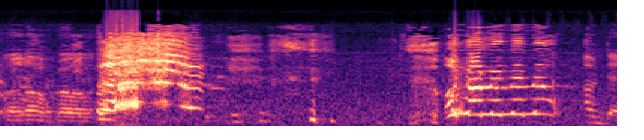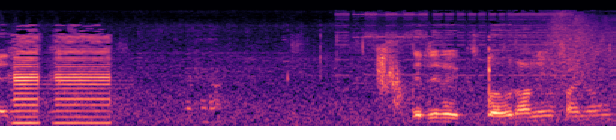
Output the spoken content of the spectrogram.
Oh, what up, bro? oh no, no, no, no! I'm dead. Did it explode on you finally?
